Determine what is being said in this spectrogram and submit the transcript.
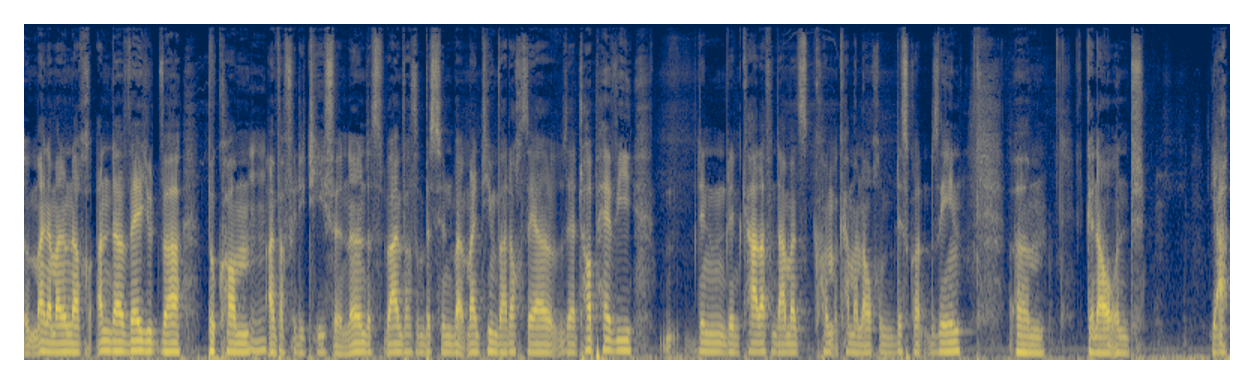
meiner Meinung nach undervalued war, bekommen, mhm. einfach für die Tiefe. Ne? Das war einfach so ein bisschen, mein Team war doch sehr, sehr top-heavy. Den, den Kader von damals kann, kann man auch im Discord sehen. Ähm, genau, und ja,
